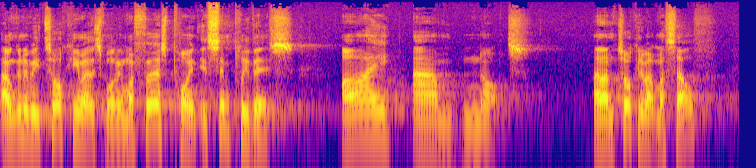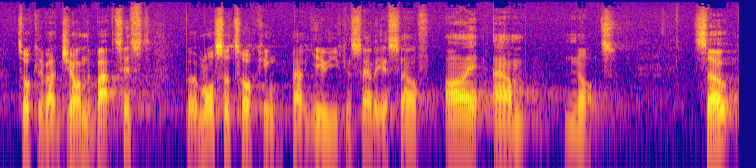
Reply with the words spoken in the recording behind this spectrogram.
I'm going to be talking about this morning, my first point is simply this I am not. And I'm talking about myself, talking about John the Baptist, but I'm also talking about you. You can say that yourself. I am not. So,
